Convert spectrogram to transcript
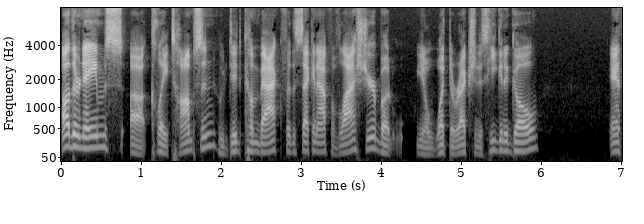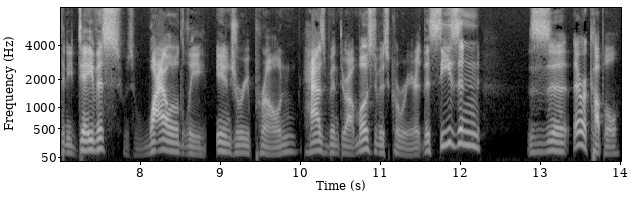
Other names, uh, Klay Thompson, who did come back for the second half of last year, but you know what direction is he going to go? Anthony Davis, who's wildly injury prone, has been throughout most of his career. This season, there are a couple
